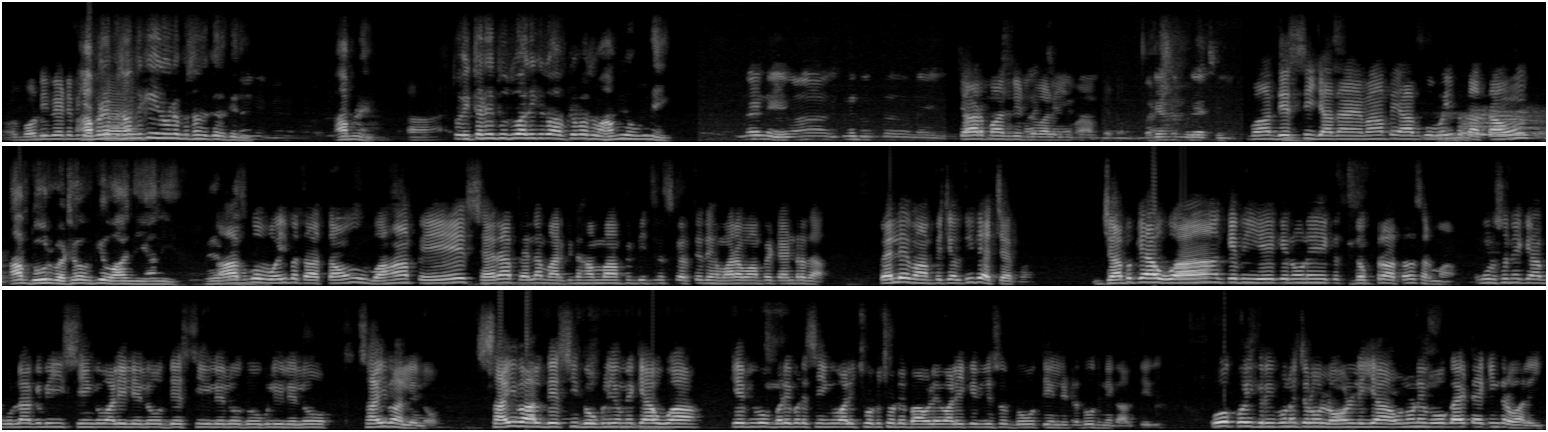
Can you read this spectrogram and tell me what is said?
और बॉडी वेट भी आपने अच्छा पसंद की इन्होंने पसंद करके दी? आपने? हाँ, तो इतने दूध वाली की तो आपके पास वहाँ भी होंगी नहीं? नहीं नहीं वहाँ इतने दूध तो नहीं। चार पाँच लीटर वाले हैं वहाँ पे तो। बढ़िया से बढ़िया चाहिए वहाँ देसी ज़्यादा है वहाँ पे आपको वही बताता हूँ। आप दूर बैठे हो आपकी आवाज़ नहीं आनी है। आपको वही बताता हूँ वहाँ पे शहरा पहला मार्केट हम वहाँ पे बिज़नेस करते थे हमारा वहाँ पे टेंडर था। पहले वहाँ पे चलती थी एच जब क्या हुआ कि भी एक इन्होंने एक डॉक्टर आता था शर्मा उसने क्या बोला कि भी सींग वाली ले लो, देसी ले लो, दोगली ले लो, साहिवाल ले लो। साहिवाल, देसी, दोगलियों में क्या हुआ कि भी वो बड़े बड़े सींग वाली छोटे छोटे बावले वाली के भी सौ दो तीन लीटर दूध निकालती थी। वो कोई गरीबों ने चलो लोन लिया, उन्होंने वो गाय टैकिंग करवा ली।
